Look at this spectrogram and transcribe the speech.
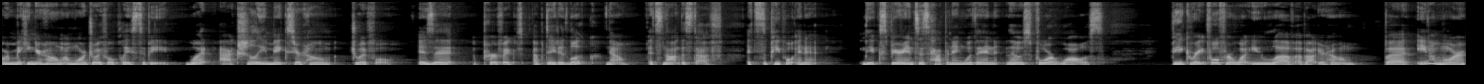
Or making your home a more joyful place to be. What actually makes your home joyful? Is it a perfect updated look? No, it's not the stuff. It's the people in it. The experiences happening within those four walls. Be grateful for what you love about your home, but even more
